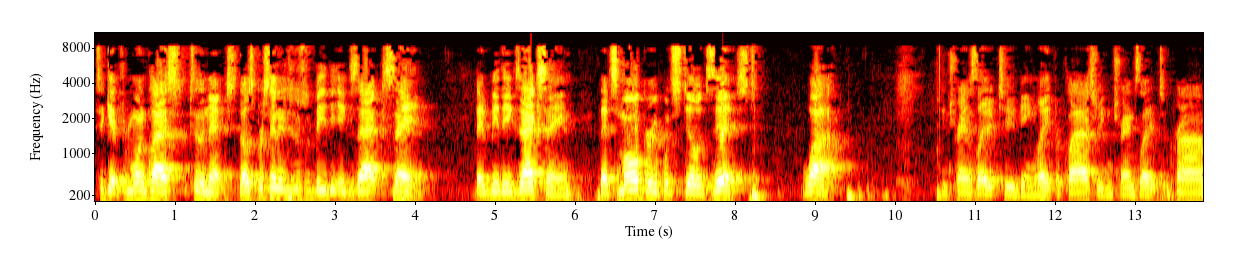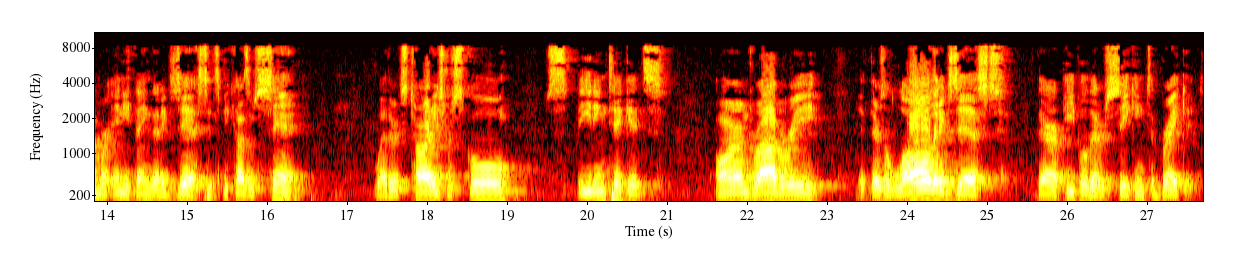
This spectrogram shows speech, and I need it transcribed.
to get from one class to the next, those percentages would be the exact same. They would be the exact same. That small group would still exist. Why? You can translate it to being late for class or you can translate it to crime or anything that exists. It's because of sin. Whether it's tardies for school, speeding tickets, armed robbery, if there's a law that exists, there are people that are seeking to break it.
